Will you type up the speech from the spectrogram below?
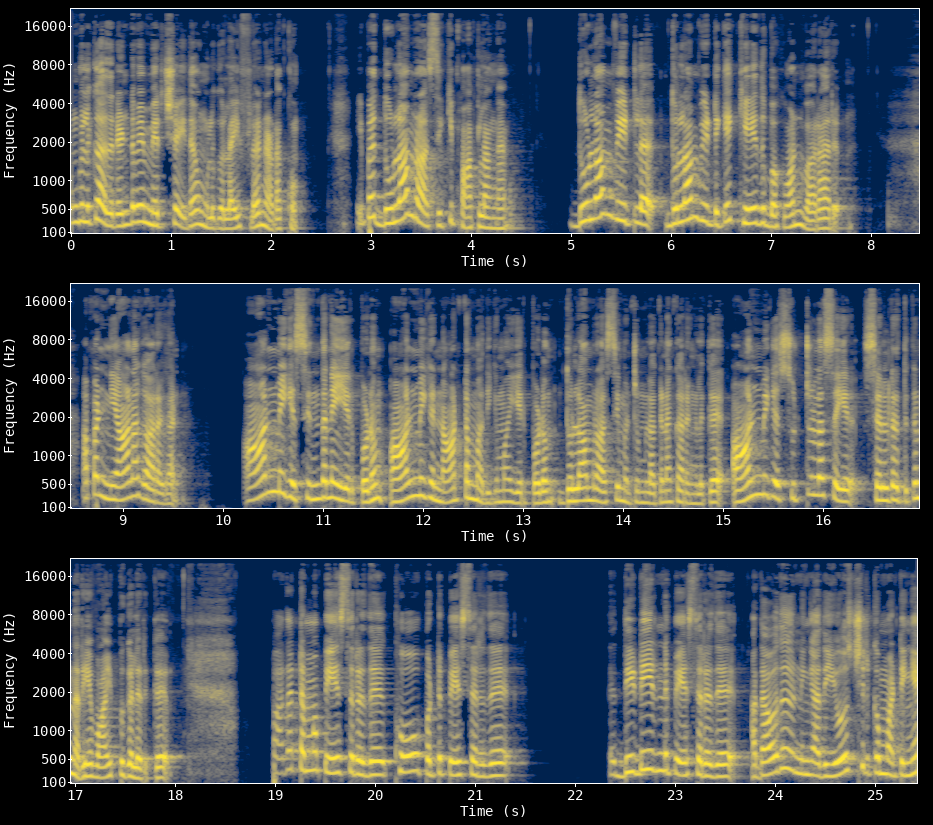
உங்களுக்கு அது ரெண்டுமே மெர்ச்சாய் தான் உங்களுக்கு லைஃப்பில் நடக்கும். இப்போ துலாம் ராசிக்கு பார்க்கலாங்க. துலாம் வீட்டில் துலாம் வீட்டுக்கே கேது பகவான் வராரு. அப்போ ஞானகாரகன் ஆன்மீக சிந்தனை ஏற்படும் ஆன்மீக நாட்டம் அதிகமாக ஏற்படும் துலாம் ராசி மற்றும் லக்னக்காரங்களுக்கு ஆன்மீக சுற்றுலா செய் செல்றதுக்கு நிறைய வாய்ப்புகள் இருக்குது பதட்டமாக பேசுறது கோவப்பட்டு பேசுறது திடீர்னு பேசுறது அதாவது நீங்கள் அதை யோசிச்சிருக்க மாட்டீங்க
